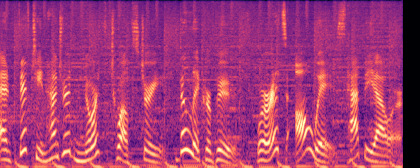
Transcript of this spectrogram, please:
and 1500 North 12th Street. The Liquor Booth, where it's always happy hour.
